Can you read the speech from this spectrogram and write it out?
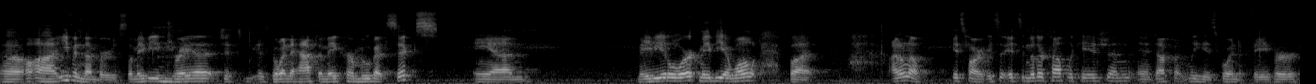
uh, uh, even numbers. So maybe Mhm. Drea just is going to have to make her move at six, and maybe it'll work, maybe it won't. But I don't know. It's hard. It's it's another complication, and it definitely is going to favor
